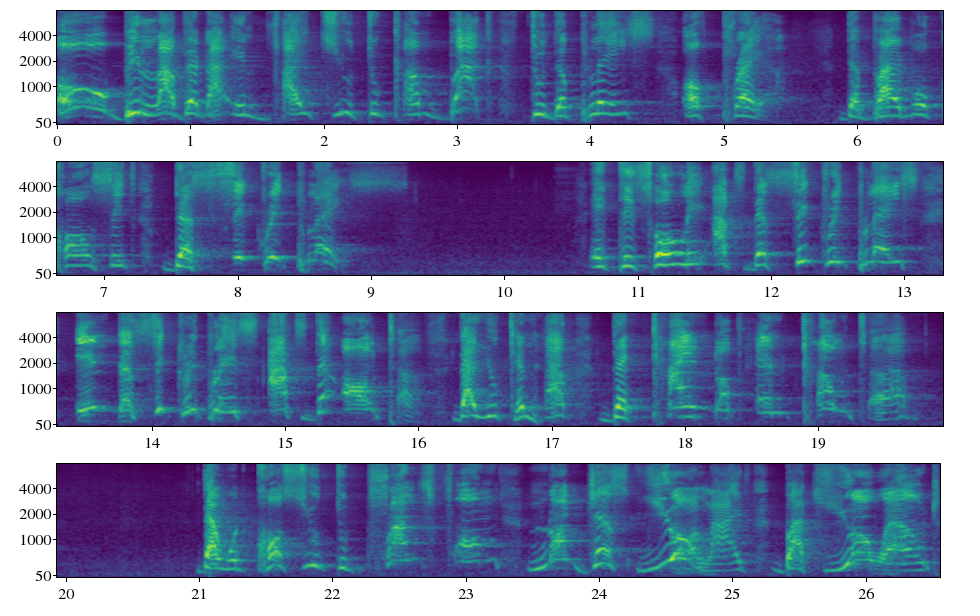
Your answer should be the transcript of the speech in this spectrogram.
Oh, beloved, I invite you to come back to the place of prayer. The Bible calls it the secret place. It is only at the secret place, in the secret place at the altar, that you can have the kind of encounter that would cause you to transform not just your life, but your world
